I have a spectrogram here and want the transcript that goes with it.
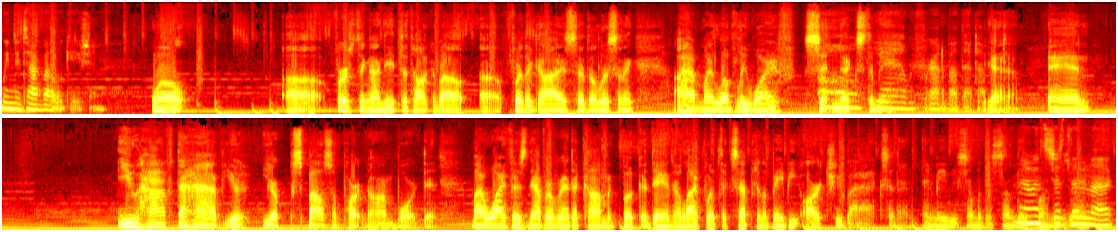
We need to talk about location. Well, uh, first thing I need to talk about uh, for the guys that are listening, I have my lovely wife sitting next to me. Oh, Yeah, we forgot about that topic. Yeah. too. And you have to have your, your spouse or partner on board. That My wife has never read a comic book a day in her life, with the exception of maybe Archie by accident and maybe some of the Sunday No, it's just in the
